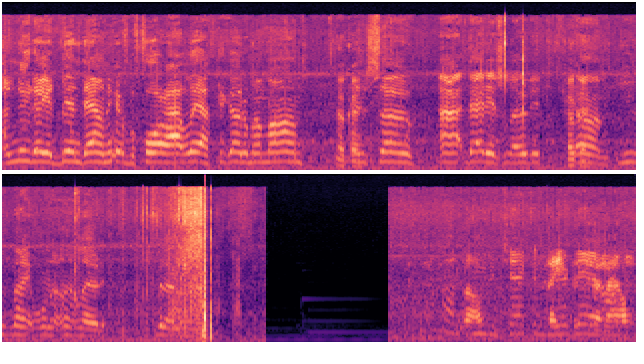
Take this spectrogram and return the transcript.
I knew they had been down here before I left to go to my mom's. Okay. And so uh, that is loaded. Okay. Um, you might want to unload it, but I mean. I'm even checking. They're dead. aren't they?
